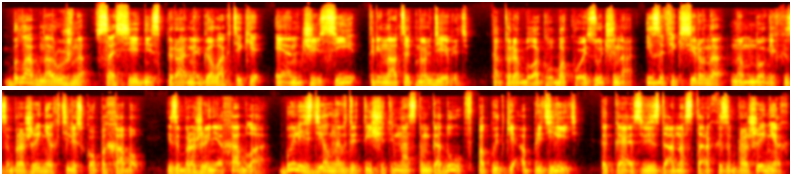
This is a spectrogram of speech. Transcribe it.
была обнаружена в соседней спиральной галактике NGC 1309, которая была глубоко изучена и зафиксирована на многих изображениях телескопа Хаббл. Изображения Хаббла были сделаны в 2013 году в попытке определить, какая звезда на старых изображениях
